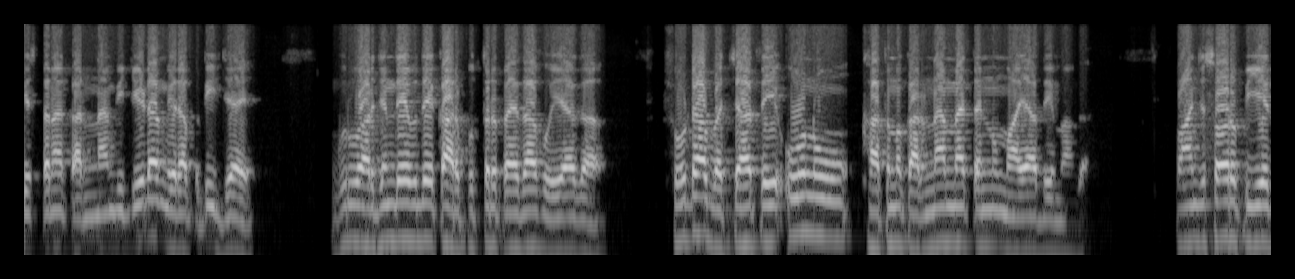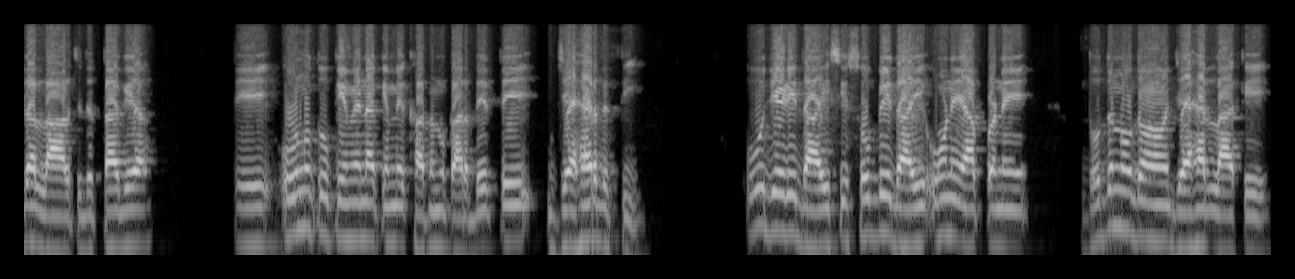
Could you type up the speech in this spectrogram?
ਇਸ ਤਰ੍ਹਾਂ ਕਰਨਾ ਵੀ ਜਿਹੜਾ ਮੇਰਾ ਭਤੀਜਾ ਹੈ, ਗੁਰੂ ਅਰਜਨ ਦੇਵ ਦੇ ਘਰ ਪੁੱਤਰ ਪੈਦਾ ਹੋਇਆਗਾ, ਛੋਟਾ ਬੱਚਾ ਤੇ ਉਹਨੂੰ ਖਤਮ ਕਰਨਾ ਮੈਂ ਤੈਨੂੰ ਮਾਇਆ ਦੇਵਾਂਗਾ। 500 ਰੁਪਏ ਦਾ ਲਾਲਚ ਦਿੱਤਾ ਗਿਆ ਤੇ ਉਹਨੂੰ ਤੂੰ ਕਿਵੇਂ ਨਾ ਕਿਵੇਂ ਖਤਮ ਕਰ ਦੇ ਤੇ ਜ਼ਹਿਰ ਦਿੱਤੀ। ਉਹ ਜਿਹੜੀ ਦਾਈ ਸੀ, ਸੋਭੇ ਦਾਈ, ਉਹਨੇ ਆਪਣੇ ਦੁੱਧ ਨੂੰ ਦਾ ਜ਼ਹਿਰ ਲਾ ਕੇ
